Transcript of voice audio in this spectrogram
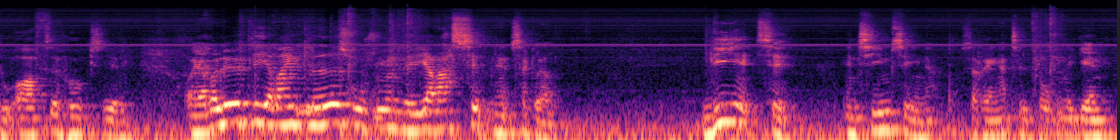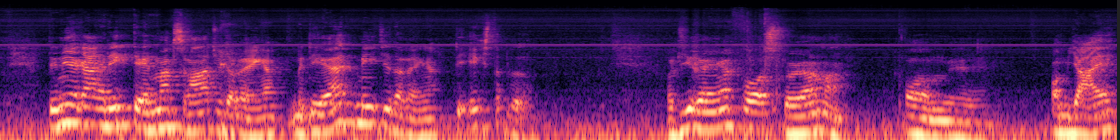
du er ofte hug, siger de. Og jeg var lykkelig, jeg var en glædesrus uden det, jeg var simpelthen så glad. Lige indtil en time senere, så ringer telefonen igen. Den her gang er det ikke Danmarks Radio, der ringer, men det er et medie, der ringer. Det er Ekstrabladet. Og de ringer for at spørge mig, om, øh, om jeg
